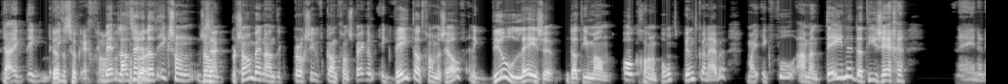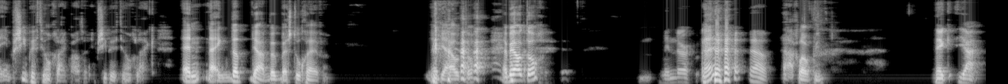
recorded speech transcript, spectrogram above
Ja, ik, ik, dat ik, is ook echt gewoon. Ben, laat zeggen dat ik zo'n persoon ben aan de progressieve kant van het spectrum. Ik weet dat van mezelf en ik wil lezen dat die man ook gewoon een punt, punt kan hebben. Maar ik voel aan mijn tenen dat die zeggen: nee, nee, nee, in principe heeft hij ongelijk, Wouter. In principe heeft hij ongelijk. En nee, ik, dat ja, wil ik best toegeven. Heb jij ook toch? Heb jij ook toch? Minder. Nee? ja. Ja, geloof ik niet. Nee, ik- ja.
